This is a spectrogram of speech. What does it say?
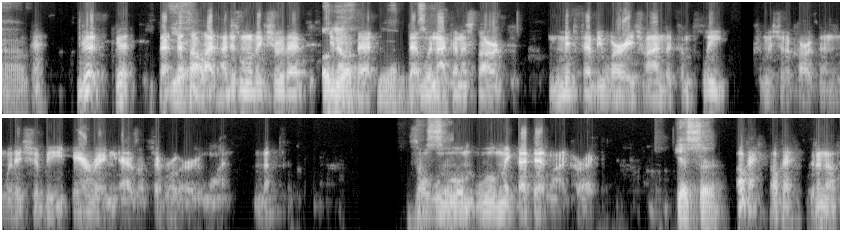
Um, good, good. That, that's all. I, I just want to make sure that, oh, you know, yeah, that, yeah, that we're not gonna start mid-February trying to complete Commissioner Carthen when it should be airing as of February one. So Yes, we'll, we'll make that deadline, correct? Yes, sir. Okay, okay, good enough.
